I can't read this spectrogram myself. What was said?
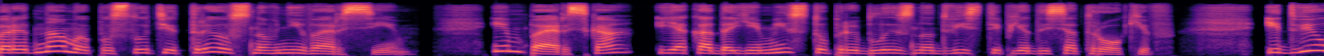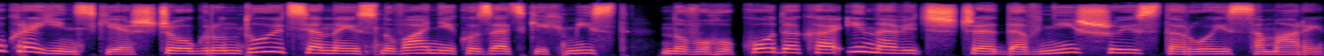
Перед нами, по суті, три основні версії. Імперська, яка дає місту приблизно 250 років, і дві українські, що ґрунтуються на існуванні козацьких міст Нового Кодака і навіть ще давнішої Старої Самари.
